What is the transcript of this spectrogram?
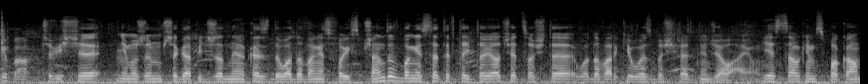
Chyba. Oczywiście nie możemy przegapić żadnej okazji do ładowania swoich sprzętów, bo niestety w tej Toyocie coś te ładowarki USB średnio działają. Jest całkiem spoko,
